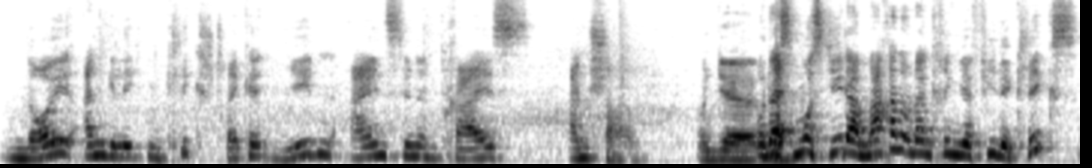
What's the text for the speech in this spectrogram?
neu angelegten Klickstrecke jeden einzelnen Preis anschauen. Und, der, Und das muss jeder machen und dann kriegen wir viele Klicks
